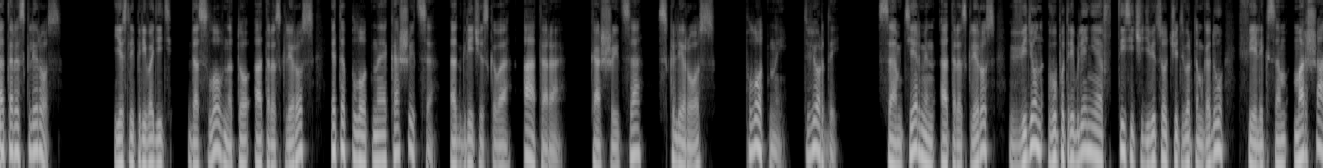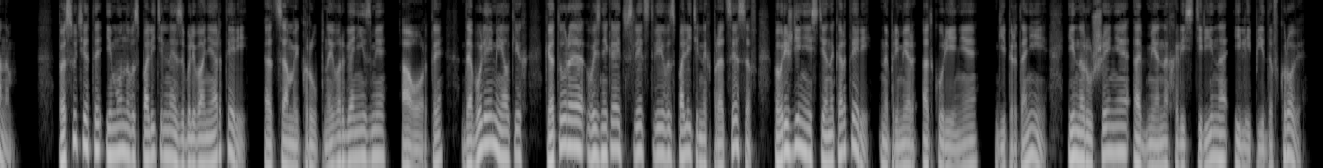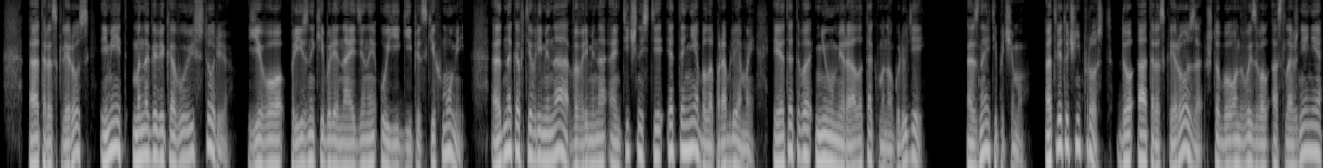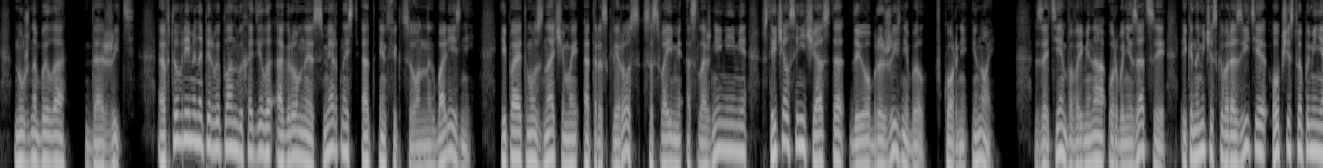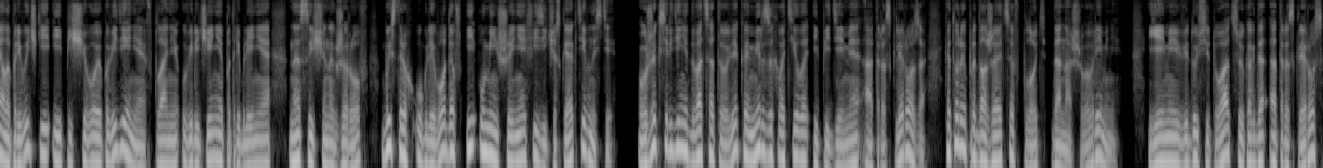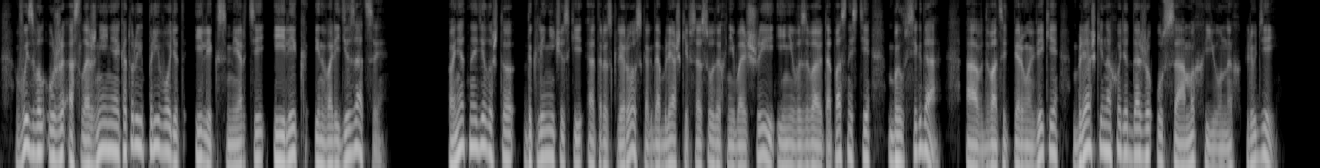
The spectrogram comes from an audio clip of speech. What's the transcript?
Атеросклероз. Если переводить дословно, то атеросклероз — это плотная кашица, от греческого «атера» — кашица, склероз — плотный, твердый. Сам термин атеросклероз введен в употребление в 1904 году Феликсом Маршаном. По сути, это иммуновоспалительное заболевание артерий, от самой крупной в организме аорты до более мелких, которая возникает вследствие воспалительных процессов, повреждения стенок артерий, например, от курения, гипертонии и нарушения обмена холестерина и липидов в крови. Атеросклероз имеет многовековую историю. Его признаки были найдены у египетских мумий. Однако в те времена, во времена античности, это не было проблемой, и от этого не умирало так много людей. А знаете почему? Ответ очень прост. До атеросклероза, чтобы он вызвал осложнение, нужно было дожить. А в то время на первый план выходила огромная смертность от инфекционных болезней. И поэтому значимый атеросклероз со своими осложнениями встречался нечасто, да и образ жизни был в корне иной. Затем, во времена урбанизации, экономического развития, общество поменяло привычки и пищевое поведение в плане увеличения потребления насыщенных жиров, быстрых углеводов и уменьшения физической активности. Уже к середине XX века мир захватила эпидемия атеросклероза, которая продолжается вплоть до нашего времени. Я имею в виду ситуацию, когда атеросклероз вызвал уже осложнения, которые приводят или к смерти, или к инвалидизации. Понятное дело, что доклинический атеросклероз, когда бляшки в сосудах небольшие и не вызывают опасности, был всегда, а в 21 веке бляшки находят даже у самых юных людей.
